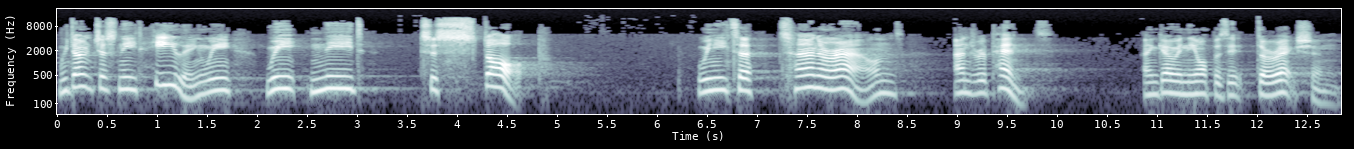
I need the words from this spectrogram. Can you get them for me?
We don't just need healing, we, we need to stop. We need to turn around and repent and go in the opposite direction.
